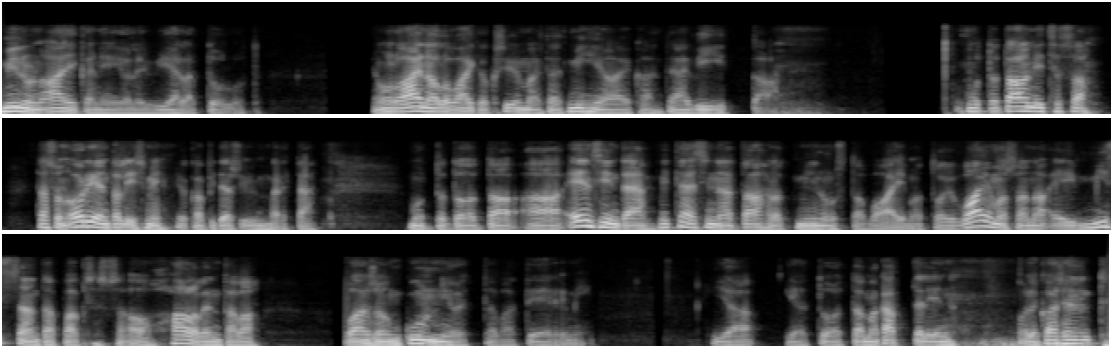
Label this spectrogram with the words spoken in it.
Minun aikani ei ole vielä tullut. Ja mulla on aina ollut vaikeuksia ymmärtää, että mihin aikaan tämä viittaa. Mutta tämä on itse asiassa, tässä on orientalismi, joka pitäisi ymmärtää. Mutta tuota, äh, ensin tämä, mitä sinä tahdot minusta vaimo? Toi vaimosana ei missään tapauksessa ole halventava, vaan se on kunnioittava termi. Ja, ja tuota, mä kattelin, oliko se nyt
